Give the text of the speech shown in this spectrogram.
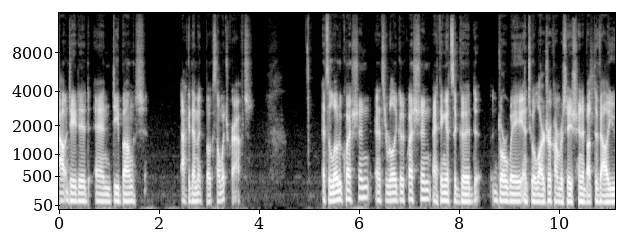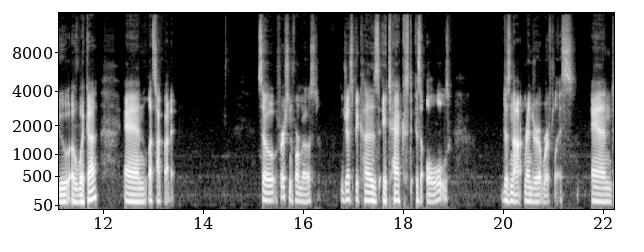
outdated and debunked academic books on witchcraft? It's a loaded question, and it's a really good question. I think it's a good doorway into a larger conversation about the value of Wicca, and let's talk about it. So, first and foremost, just because a text is old does not render it worthless, and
